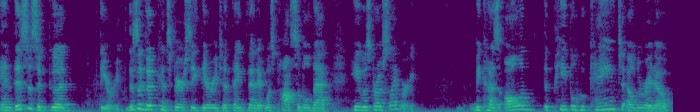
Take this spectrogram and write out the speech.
and this is a good theory. This is a good conspiracy theory to think that it was possible that he was pro-slavery, because all of the people who came to El Dorado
